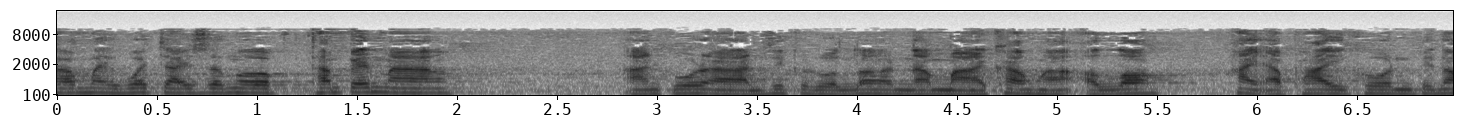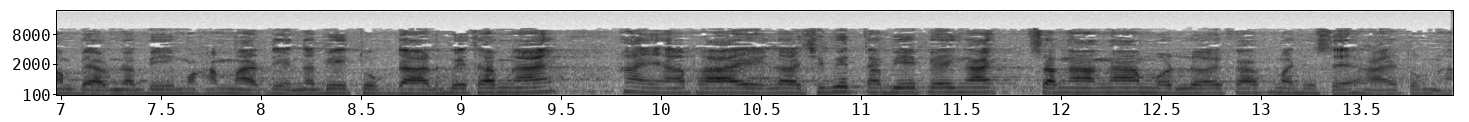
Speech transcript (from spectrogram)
ทำให้หัวใจสงบทำเป็นมา อ่านกุรอานذكر الله นมาเข้าหาอัลลอฮ์ให้อภัยคนพี่น้องแบบนบีมุฮัมมัดเนี่ยนบีถูกด่านบีทำไง ให้อภัยแล้วชีวิตนบีเป็นไงสง่างามหมดเลยครับไม่ได้เสียหายตรงไหน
